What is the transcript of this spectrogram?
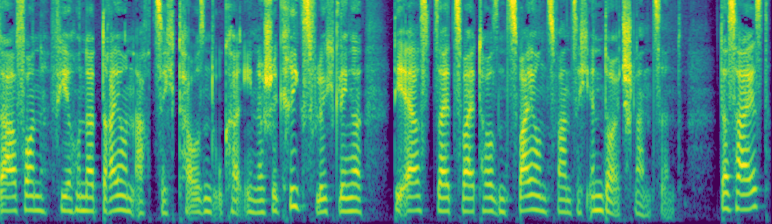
davon 483.000 ukrainische Kriegsflüchtlinge, die erst seit 2022 in Deutschland sind. Das heißt,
